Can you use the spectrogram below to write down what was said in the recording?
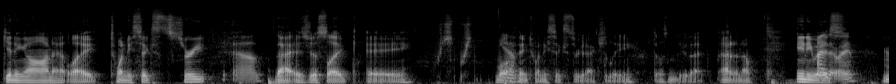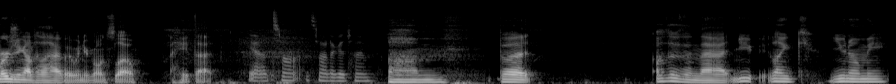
getting on at like 26th Street. yeah. That is just like a well, I think 26th Street actually doesn't do that. I don't know. Anyways, way. merging onto the highway when you're going slow. I hate that. Yeah, it's not it's not a good time. Um, but other than that, you like you know me,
